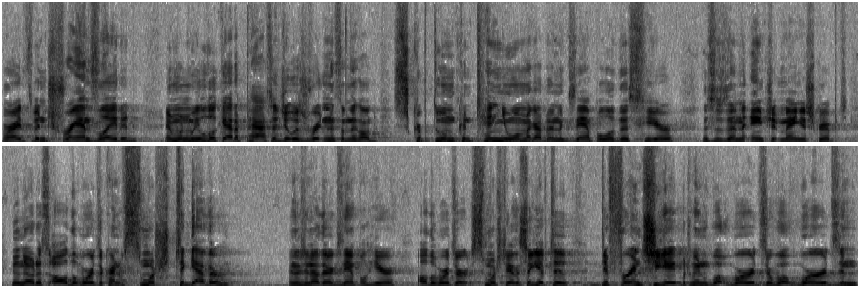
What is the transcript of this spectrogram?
right? It's been translated. And when we look at a passage, it was written in something called Scriptum Continuum. I got an example of this here. This is an ancient manuscript. You'll notice all the words are kind of smushed together. And there's another example here. All the words are smushed together. So you have to differentiate between what words are what words and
